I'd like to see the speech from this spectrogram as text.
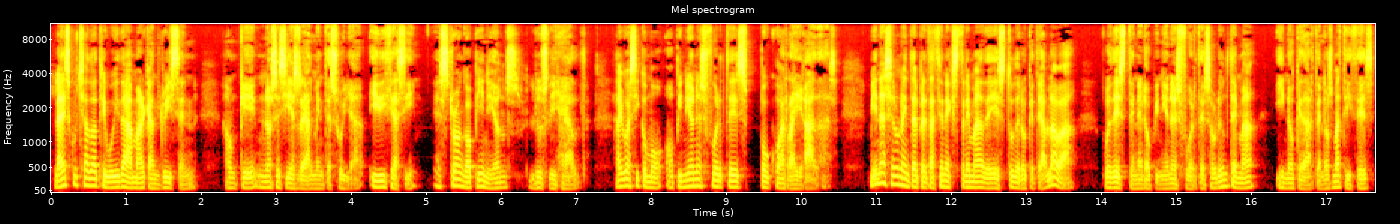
La he escuchado atribuida a Mark Andreessen, aunque no sé si es realmente suya, y dice así: Strong opinions, loosely held. Algo así como opiniones fuertes poco arraigadas. Viene a ser una interpretación extrema de esto de lo que te hablaba. Puedes tener opiniones fuertes sobre un tema, y no quedarte en los matices,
